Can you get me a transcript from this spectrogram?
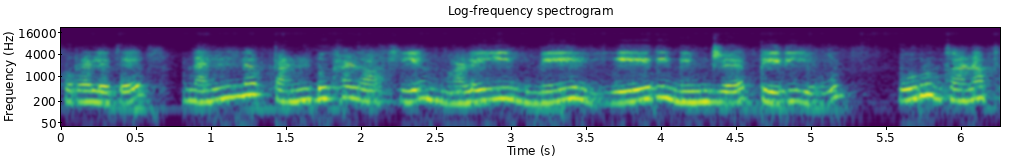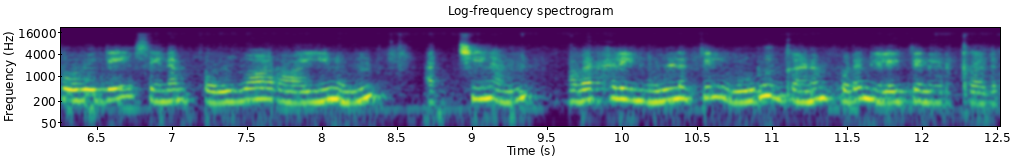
குரல் இது. நல்ல பண்புகளாகிய மலையின் மேல் ஏறி நின்ற பெரியோர் ஒரு கண பொழுதே சினம் கொள்வாராயினும் அச்சினம் அவர்களின் உள்ளத்தில் ஒரு கணம் கூட நிலைத்து நிற்காது.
